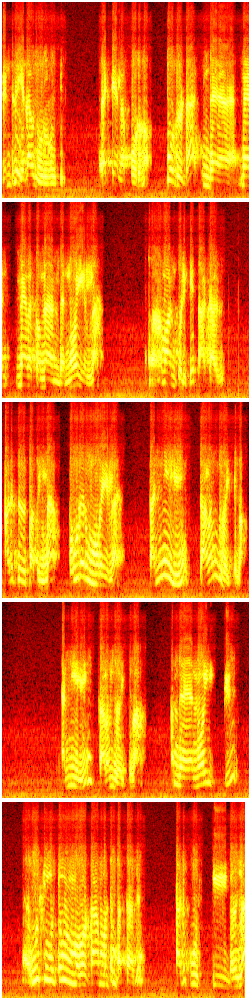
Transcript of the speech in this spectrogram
ரெண்டுல ஏதாவது ஒரு ஊசி ரெக்கையில போடணும். போட்டுட்டா இந்த மே- மேல சொன்ன அந்த நோய்கள்லாம் வான்கோழிக்கே தாக்காது. அடுத்தது பாத்தீங்கன்னா பவுடர் முறையில தண்ணியிலையும் கலந்து வைக்கலாம். தண்ணியிலையும் கலந்து வைக்கலாம். அந்த நோய்க்கு ஊசி மட்டும் ஓட்டா மட்டும் பத்தாது. தடுப்பூசிக்கு பதிலா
